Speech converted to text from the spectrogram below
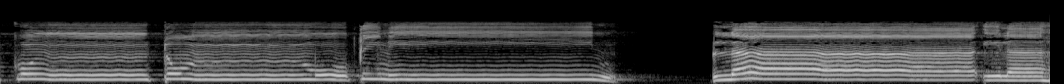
كنتم موقنين. لا إله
